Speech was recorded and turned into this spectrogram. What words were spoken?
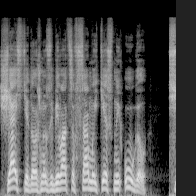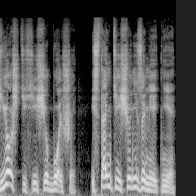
Счастье должно забиваться в самый тесный угол. Съешьтесь еще больше и станьте еще незаметнее.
